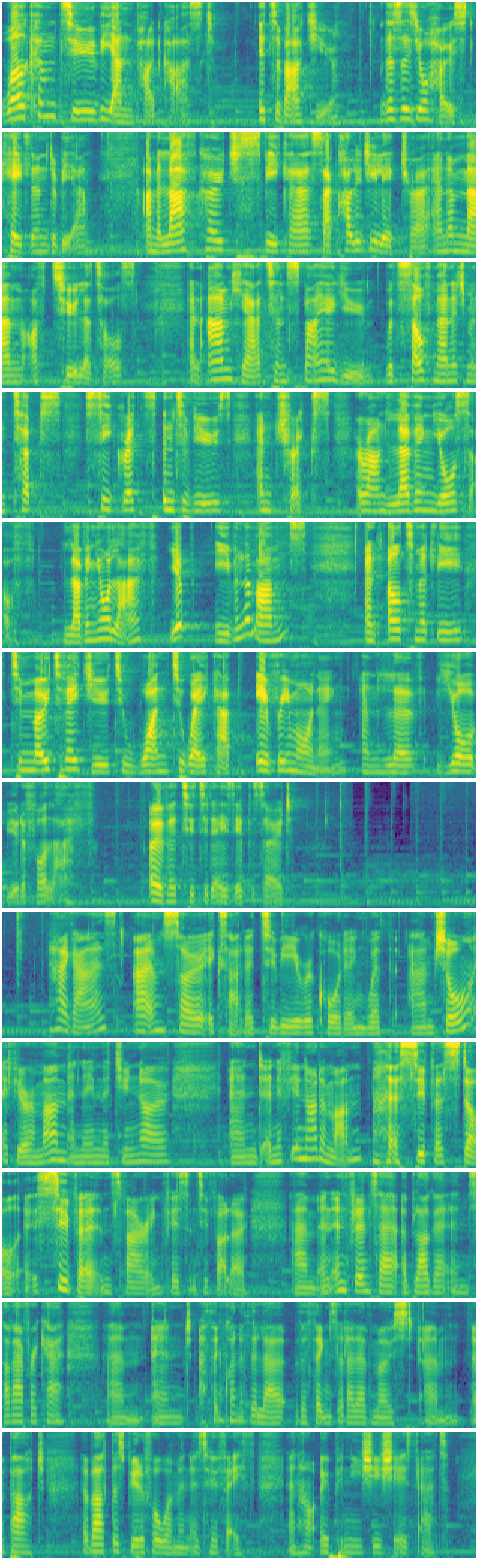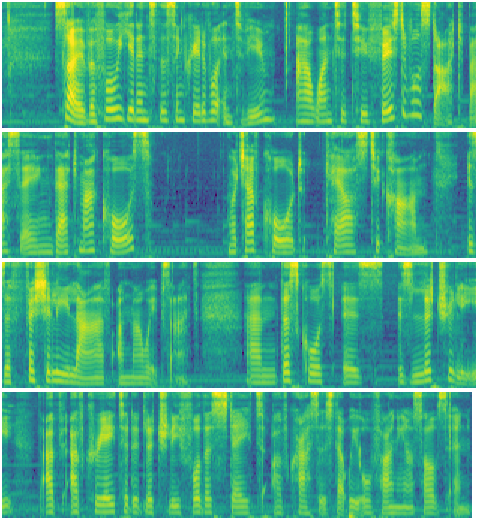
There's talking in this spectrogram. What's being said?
Welcome to the Unpodcast. It's about you. This is your host, Caitlin De Beer. I'm a life coach, speaker, psychology lecturer, and a mum of two littles. And I'm here to inspire you with self management tips, secrets, interviews, and tricks around loving yourself, loving your life, yep, even the mums, and ultimately to motivate you to want to wake up every morning and live your beautiful life over to today's episode. Hi, guys. I'm so excited to be recording with, I'm sure, if you're a mum, a name that you know. And, and if you're not a mum, a super still, super inspiring person to follow. Um, an influencer, a blogger in South Africa. Um, and I think one of the, lo- the things that I love most um, about, about this beautiful woman is her faith and how openly she shares that. So, before we get into this incredible interview, I wanted to first of all start by saying that my course, which I've called Chaos to Calm, is officially live on my website. Um, this course is is literally I've, I've created it literally for the state of crisis that we're all finding ourselves in.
